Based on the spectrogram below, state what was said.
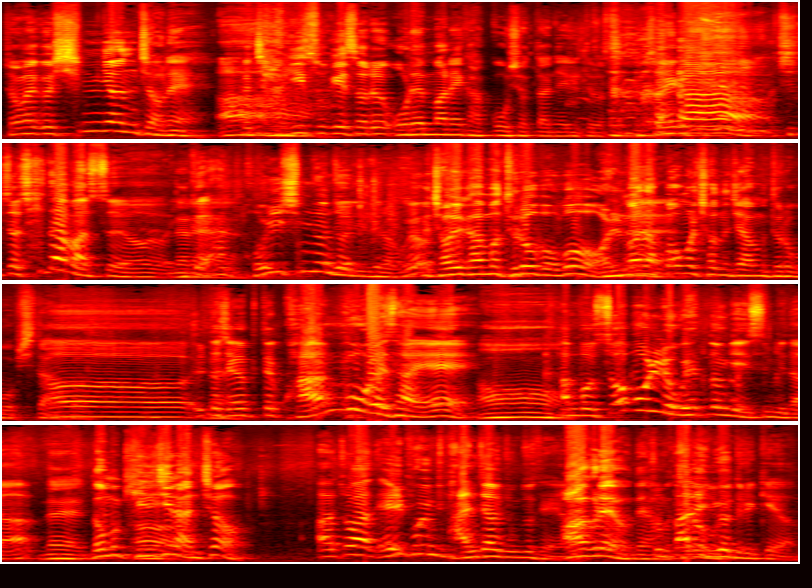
정말 그 10년 전에 아. 그 자기소개서를 오랜만에 갖고 오셨다는 얘기 들었습니다. 제가 진짜 찾아봤어요. 한 거의 10년 전이더라고요. 저희가 한번 들어보고 얼마나 네. 뻥을 쳤는지 한번 들어봅시다. 어, 일단 네. 제가 그때 광고 회사에 어. 한번 써보려고 했던 게 있습니다. 네, 너무 길진 어. 않죠? 아, 좀한 A4용지 반장 정도 돼요. 아, 그래요? 네, 좀 한번 빨리 들어보- 읽어드릴게요.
